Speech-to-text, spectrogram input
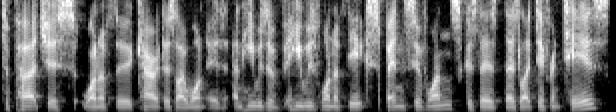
to purchase one of the characters I wanted, and he was a he was one of the expensive ones because there's there's like different tiers.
